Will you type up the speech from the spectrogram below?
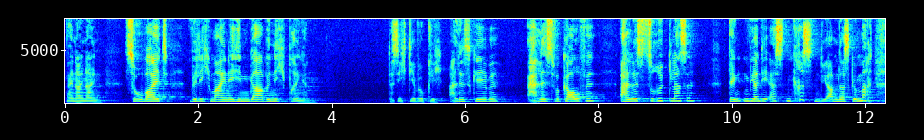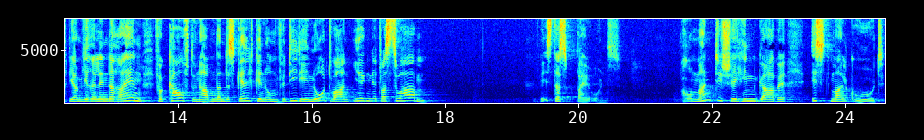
Nein, nein, nein. So weit will ich meine Hingabe nicht bringen, dass ich dir wirklich alles gebe, alles verkaufe, alles zurücklasse. Denken wir an die ersten Christen, die haben das gemacht. Die haben ihre Ländereien verkauft und haben dann das Geld genommen für die, die in Not waren, irgendetwas zu haben. Wie ist das bei uns? Romantische Hingabe ist mal gut.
